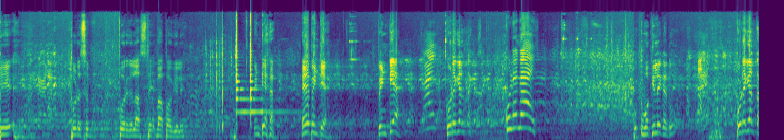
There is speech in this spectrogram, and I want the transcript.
हे थोडस पोरगला असते बापाव गेले पिंट्या. ए पिंट्या. पिंट्या. कुठे गेलता? कुठे नाही. वकील आहे का तू? कुठे गेलता?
